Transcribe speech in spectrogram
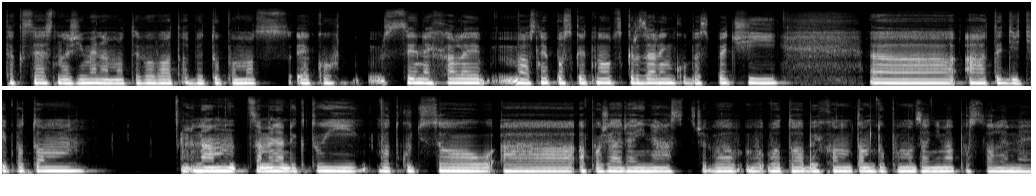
tak se snažíme namotivovat, aby tu pomoc jako si nechali vlastně poskytnout skrze linku bezpečí uh, a ty děti potom nám sami nadiktují, odkud jsou a, a požádají nás třeba o to, abychom tam tu pomoc za nima poslali my.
